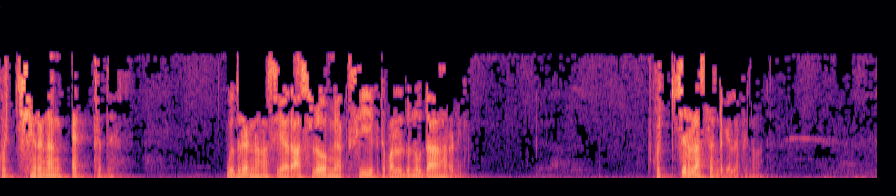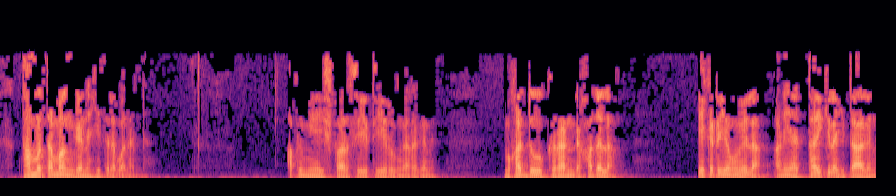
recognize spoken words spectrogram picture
කොච්චරනම් ඇත්තද? බුදුරණවහන්සේ අර අස්ලෝමයක් 100කට පළ දුන්න උදාහරණය. කොච්චර ලස්සනට ගැලපෙනවද? තම තමන් ගැන හිතලා බලන්න. අපි මේ ස්පර්ශයේ තේරුම් අරගෙන මොකද්ද කරන්න හදලා ඒකට යොමු වෙලා අනේ ඇත්තයි කියලා හිතාගෙන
